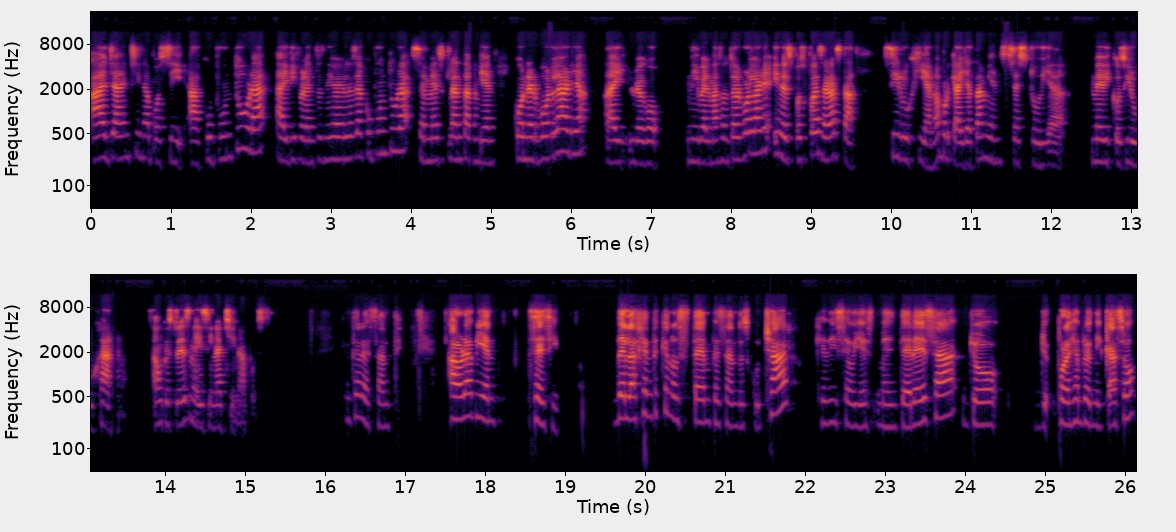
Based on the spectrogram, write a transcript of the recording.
allá en China, pues sí, acupuntura, hay diferentes niveles de acupuntura, se mezclan también con herbolaria, hay luego nivel más alto de herbolaria y después puede ser hasta cirugía, ¿no? Porque allá también se estudia médico cirujano, aunque estudies medicina china, pues. Interesante. Ahora bien, Ceci, de la gente que nos está empezando a escuchar, que dice, oye, me interesa, yo, yo por ejemplo, en mi caso,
